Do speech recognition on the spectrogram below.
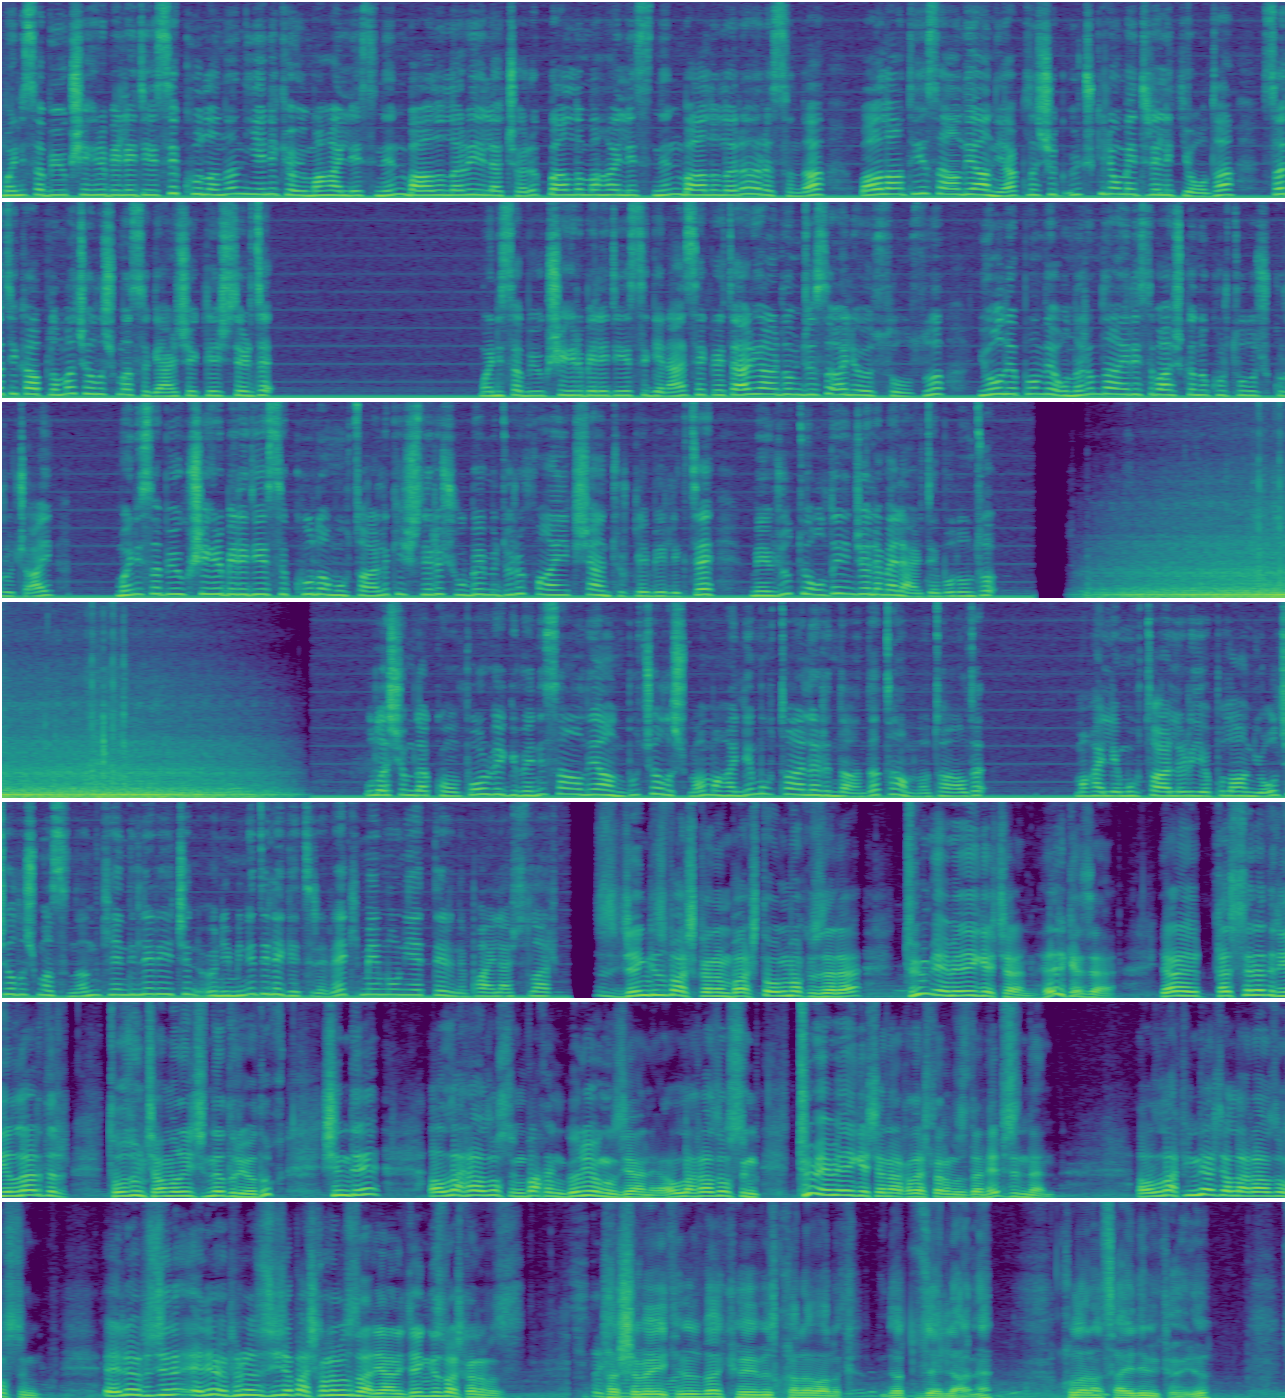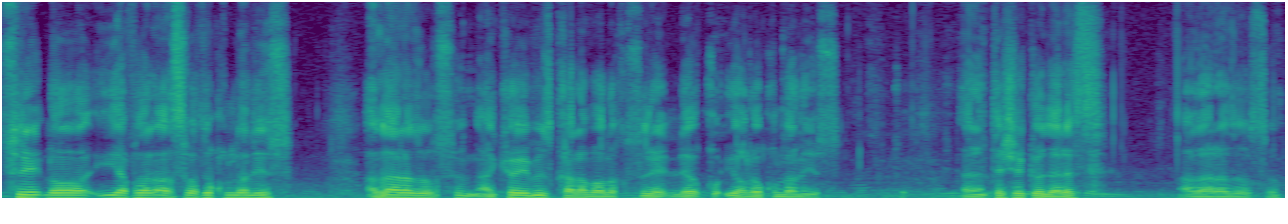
Manisa Büyükşehir Belediyesi Kula'nın Yeniköy Mahallesi'nin bağlılarıyla Çarıkballı Mahallesi'nin bağlıları arasında bağlantıyı sağlayan yaklaşık 3 kilometrelik yolda sati kaplama çalışması gerçekleştirdi. Manisa Büyükşehir Belediyesi Genel Sekreter Yardımcısı Ali Özsozlu, Yol Yapım ve Onarım Dairesi Başkanı Kurtuluş Kuruçay, Manisa Büyükşehir Belediyesi Kula Muhtarlık İşleri Şube Müdürü Faik Şentürk'le birlikte mevcut yolda incelemelerde bulundu. Ulaşımda konfor ve güveni sağlayan bu çalışma mahalle muhtarlarından da tam not aldı. Mahalle muhtarları yapılan yol çalışmasının kendileri için önemini dile getirerek memnuniyetlerini paylaştılar. Cengiz Başkan'ın başta olmak üzere tüm emeği geçen herkese yani kaç senedir yıllardır tozun çamurun içinde duruyorduk. Şimdi Allah razı olsun bakın görüyorsunuz yani Allah razı olsun tüm emeği geçen arkadaşlarımızdan hepsinden. Allah binlerce Allah razı olsun. Eli öpücü, eli öpülücü başkanımız var yani Cengiz Başkanımız. Taşıma eğitimimiz var. Köyümüz kalabalık. 450 hane. Kullanan sayılı bir köylü. Sürekli o yapılan asfaltı kullanıyoruz. Allah razı olsun. Yani köyümüz kalabalık. Sürekli yolu kullanıyoruz. Yani teşekkür ederiz. Allah razı olsun.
